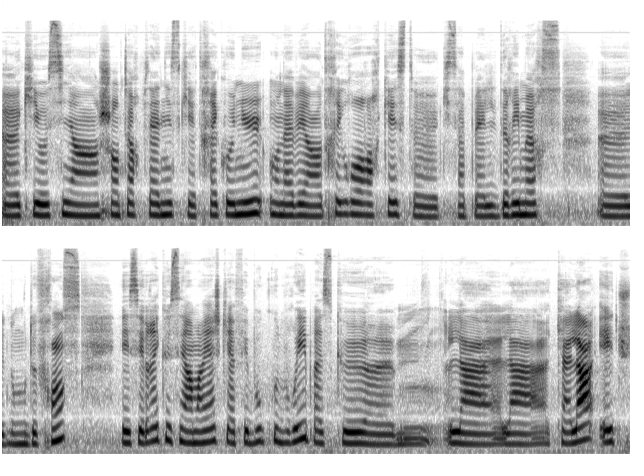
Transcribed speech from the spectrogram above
euh, qui est aussi un chanteur pianiste qui est très connu. On avait un très gros orchestre qui s'appelle Dreamers, donc de France. Et c'est vrai que c'est un mariage qui a fait beaucoup de bruit parce que la, la Kala est,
